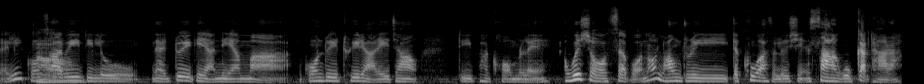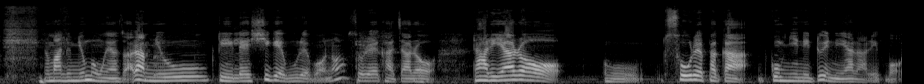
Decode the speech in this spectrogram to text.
တယ်လေကွန်းစားပြီးဒီလိုတွေ့ကြရနေရာမှာကွန်းတွေးထွေးတာတွေကြောင့် ဒီဘာခေါ်မလဲအဝတ်လျှော်ဆက်ပေါ့နော် laundry တခုอ่ะဆိုလို့ရှိရင်အစာကိုကတ်ထားတာမြန်မာလူမျိုးမဝင်ရဆိုအဲ့ဒါမျိုးတွေလည်းရှိခဲ့ဘူးတယ်ပေါ့နော်ဆိုတဲ့အခါကျတော့ဒါတွေကတော့ဟိုဆိုးတဲ့ဘက်ကကိုမြင်နေတွေ့နေရတာတွေပေါ့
